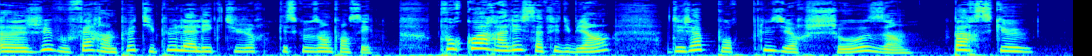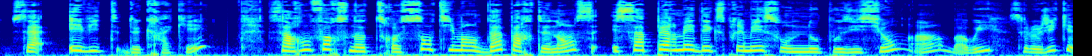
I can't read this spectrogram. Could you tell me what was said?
euh, je vais vous faire un petit peu la lecture. Qu'est-ce que vous en pensez? Pourquoi râler ça fait du bien? Déjà pour plusieurs choses. Parce que ça évite de craquer, ça renforce notre sentiment d'appartenance ça permet d'exprimer son opposition. Hein, bah oui, c'est logique.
